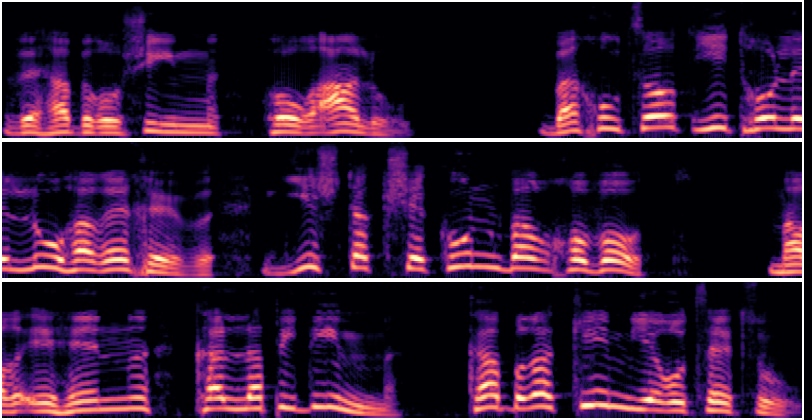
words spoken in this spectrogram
והברושים הורעלו. בחוצות יתהוללו הרכב, ישתקשקון ברחובות, מראיהן כלפידים, כברקים ירוצצו.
